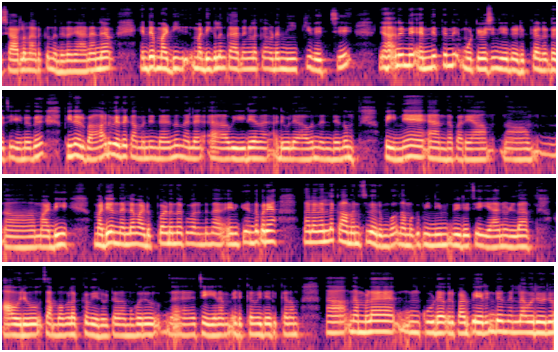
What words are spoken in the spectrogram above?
ഉഷാറിൽ നടക്കുന്നുണ്ട് ഞാൻ തന്നെ എന്റെ മടി മടികളും കാരണങ്ങളൊക്കെ അവിടെ നീക്കി വെച്ച് ഞാൻ എന്നെ എന്നെ തന്നെ മോട്ടിവേഷൻ ചെയ്ത് എടുക്കുകയാണ് കേട്ടോ ചെയ്യണത്. പിന്നെ ഒരുപാട് പേരുടെ കമന്റ് ഉണ്ടായിരുന്നു. നല്ല വീഡിയോ അടിപൊളിയാവുന്നുണ്ടെന്നും. പിന്നെ എന്താ പറയുക മടി മടിയൊന്നല്ല മടുപ്പാണെന്നൊക്കെ പറഞ്ഞിട്ട് എനിക്ക് എന്താ പറയുക നല്ല നല്ല കമൻസ് വരുമ്പോൾ നമുക്ക് പിന്നെയും വീഡിയോ ചെയ്യാനുള്ള ആ ഒരു സംഭവങ്ങളൊക്കെ വരും കേട്ടോ നമുക്കൊരു ചെയ്യണം എടുക്കണം വീഡിയോ എടുക്കണം. നമ്മളെ കൂടെ ഒരുപാട് പേരുണ്ട് എന്നുള്ള ഒരു ഒരു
